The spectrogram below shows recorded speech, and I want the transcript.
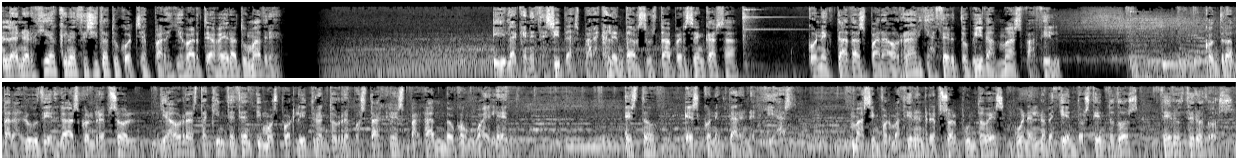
La energía que necesita tu coche para llevarte a ver a tu madre. Y la que necesitas para calentar sus tuppers en casa. Conectadas para ahorrar y hacer tu vida más fácil. Contrata la luz y el gas con Repsol y ahorra hasta 15 céntimos por litro en tus repostajes pagando con Wilet. Esto es conectar energías. Más información en Repsol.es o en el 900 102 002.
